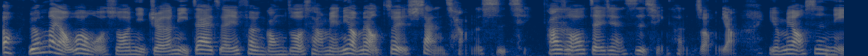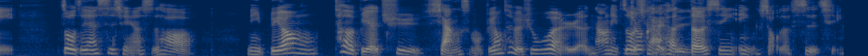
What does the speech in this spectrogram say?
哦，原本有问我说，你觉得你在这一份工作上面，你有没有最擅长的事情？他说这件事情很重要，有没有是你做这件事情的时候，你不用特别去想什么，不用特别去问人，然后你做起来很得心应手的事情。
